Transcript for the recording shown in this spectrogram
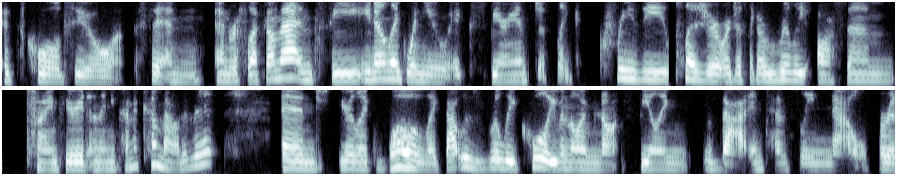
It's cool to sit and and reflect on that and see, you know, like when you experience just like crazy pleasure or just like a really awesome time period and then you kind of come out of it and you're like whoa like that was really cool even though i'm not feeling that intensely now or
